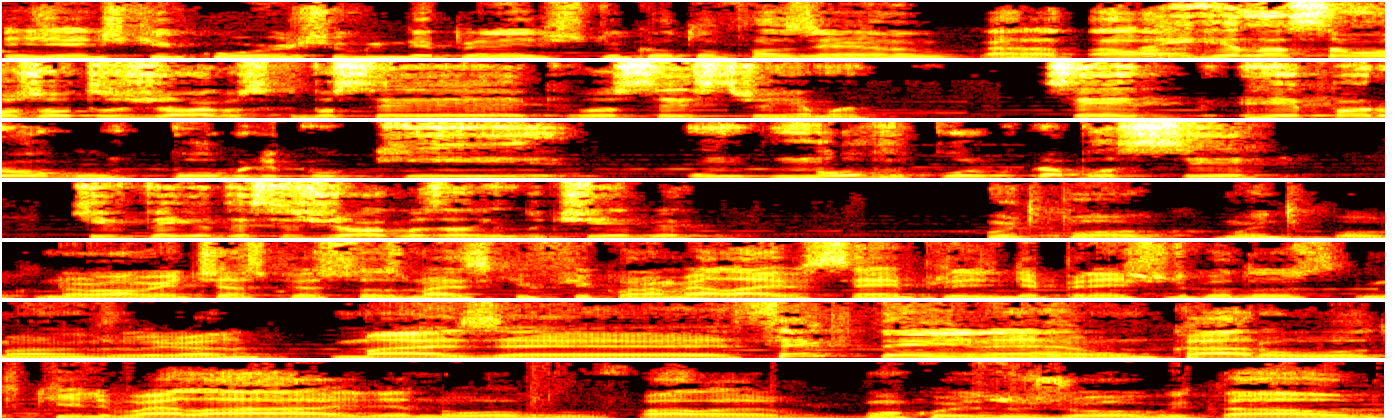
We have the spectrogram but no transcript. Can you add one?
Tem gente que curte, independente do que eu tô fazendo, o cara tá lá. Em relação aos outros jogos que você, que você streama, você reparou algum público que. Um novo público pra você que veio desses jogos além do Tibia? Muito pouco, muito pouco. Normalmente as pessoas mais que ficam na minha live sempre, independente do que eu tô streamando, tá ligado? Mas é. Sempre tem, né? Um cara ou outro que ele vai lá, ele é novo, fala alguma coisa do jogo e tal.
